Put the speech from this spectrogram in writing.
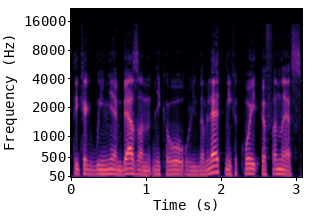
ты как бы не обязан никого уведомлять, никакой ФНС.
